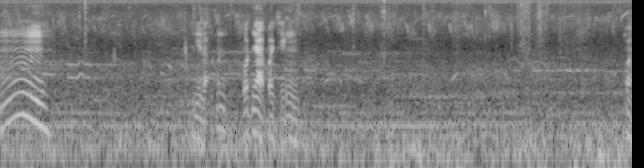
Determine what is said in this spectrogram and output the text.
อืมนี่แหละมันปลดยากปลาเข็งว่ะ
